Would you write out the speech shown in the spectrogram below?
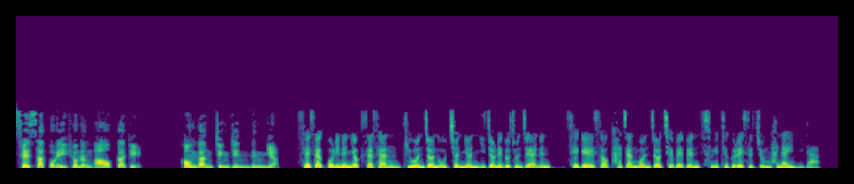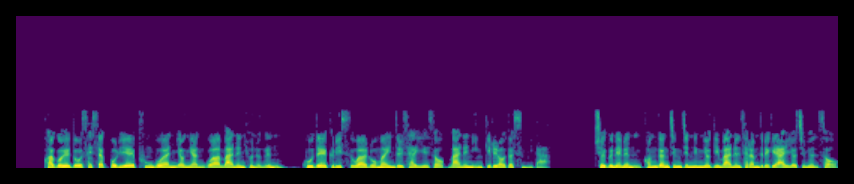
새싹보리 효능 9가지. 건강 증진 능력. 새싹보리는 역사상 기원전 5000년 이전에도 존재하는 세계에서 가장 먼저 재배된 스위트그레스 중 하나입니다. 과거에도 새싹보리의 풍부한 영양과 많은 효능은 고대 그리스와 로마인들 사이에서 많은 인기를 얻었습니다. 최근에는 건강 증진 능력이 많은 사람들에게 알려지면서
